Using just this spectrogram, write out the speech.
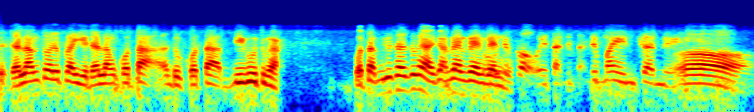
D- Dalam tu ada player. Dalam kotak tu. Kotak biru tengah. Kotak biru satu tengah. Kat van-van-van tu. Kau eh tak ada tak ada mainkan eh. Oh.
